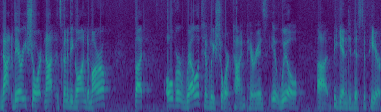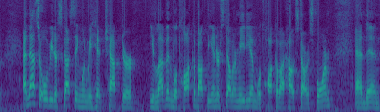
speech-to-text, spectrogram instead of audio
not very short, not it's going to be gone tomorrow, but over relatively short time periods, it will uh, begin to disappear. And that's what we'll be discussing when we hit chapter 11. We'll talk about the interstellar medium, we'll talk about how stars form, and then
